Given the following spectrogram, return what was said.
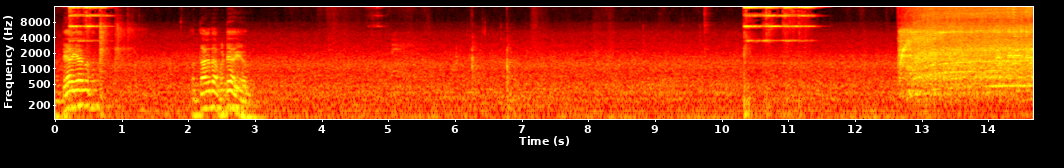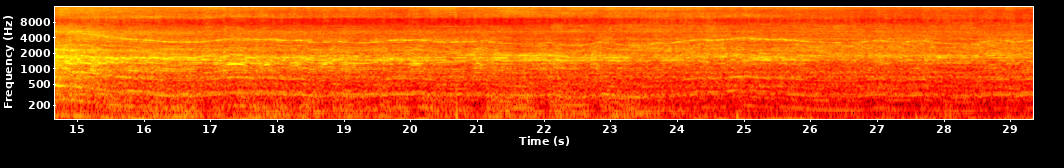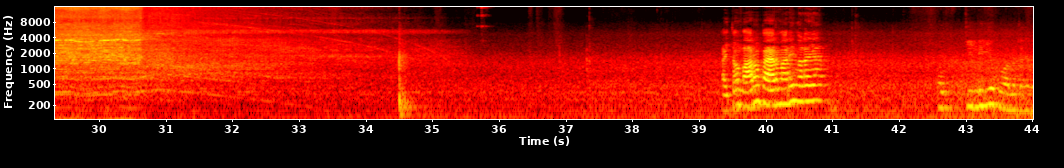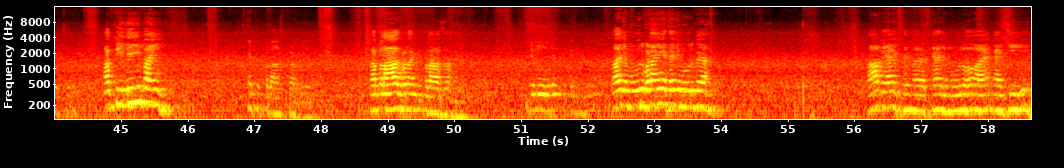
ਵੱਢਿਆ ਗਿਆ ਕੁਛ? ਅੱਧਾ ਕੁ ਤਾਂ ਵੱਢਿਆ ਗਿਆ। ਇੱਥੋਂ ਬਾਹਰੋਂ ਪੈਰ ਮਾਰੀ ਮਾੜਾ ਜਿਹਾ। ਉਹ ਕੀਲੀ ਜਿਹੀ ਪਵਾ ਲਓ ਤੇਰੇ ਵਿੱਚ ਆ ਕੀਲੀ ਜੀ ਪਾਈ। ਇੱਕ ਪਲਾਸ ਕਰ ਦਿਓ ਆ ਪਲਾਸ ਫੜਾ ਪਲਾਸ ਆ। ਜਮੂਰ ਆ ਜਮੂਰ ਫੜਾਈ ਇੱਥੇ ਜਮੂਰ ਪਿਆ। ਆ ਪਿਆ ਇੱਥੇ ਮੈਂ ਰੱਖਿਆ ਜਮੂਰ ਉਹ ਆਇਆ ਕੈਂਚੀ ਜੀ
